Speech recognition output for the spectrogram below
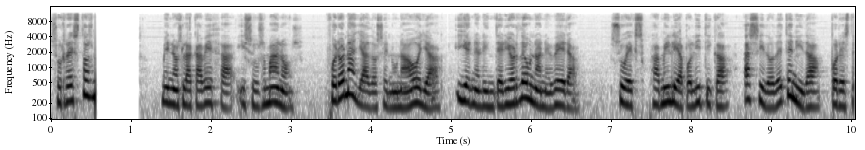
Sus restos, menos la cabeza y sus manos, fueron hallados en una olla y en el interior de una nevera. Su ex familia política ha sido detenida por este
